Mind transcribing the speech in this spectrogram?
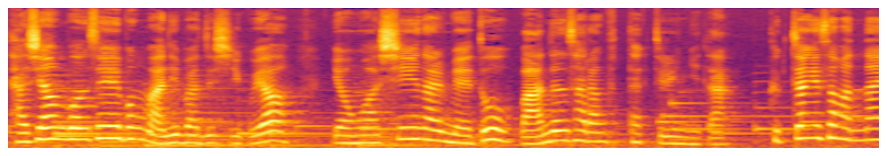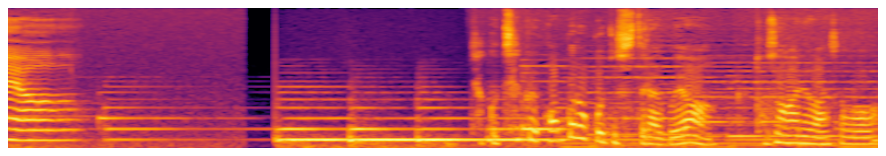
다시 한번 새해 복 많이 받으시고요. 영화 시인 할매도 많은 사랑 부탁드립니다. 극장에서 만나요. 책을 거꾸로 꽂으시더라고요. 도서관에 와서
